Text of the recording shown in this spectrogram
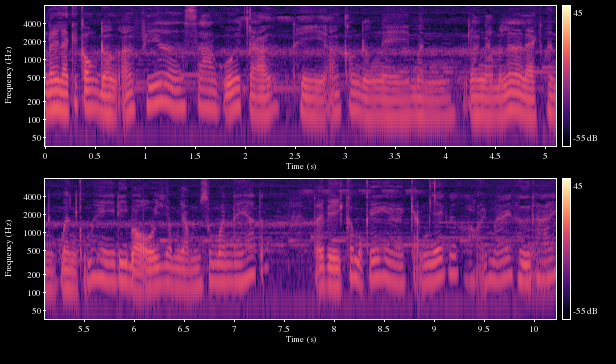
Còn đây là cái con đường ở phía sau của chợ. Thì ở con đường này mình, lần nào mình lên Đà Lạt mình mình cũng hay đi bộ vòng vòng xung quanh đây hết á. Tại vì có một cái ờ, cảm giác rất thoải mái, thư thái.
